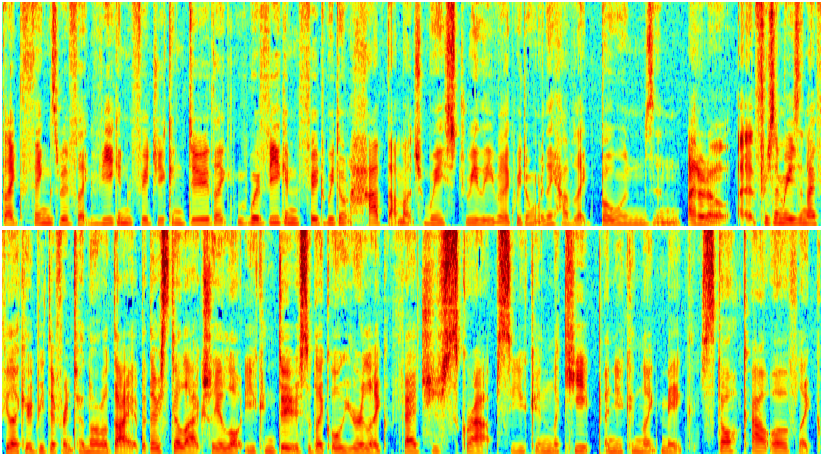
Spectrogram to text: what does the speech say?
like things with like vegan food you can do. Like with vegan food, we don't have that much waste really. Like we don't really have like bones and I don't know. Uh, For some reason, I feel like it would be different to a normal diet, but there's still actually a lot you can do. So like all your like veg scraps you can like keep and you can like make stock out of like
